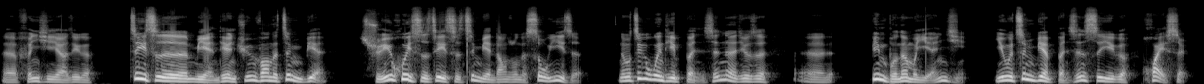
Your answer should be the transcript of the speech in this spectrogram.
呃分析一下这个这次缅甸军方的政变。谁会是这次政变当中的受益者？那么这个问题本身呢，就是呃，并不那么严谨，因为政变本身是一个坏事，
